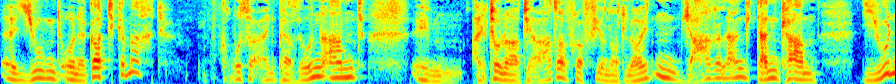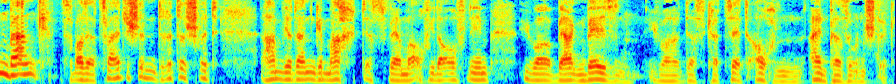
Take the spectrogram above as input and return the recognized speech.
äh, Jugend ohne Gott gemacht. Große Ein-Personen-Abend im Altonaer Theater vor 400 Leuten, jahrelang. Dann kam die Judenbank, das war der zweite Schritt, der dritte Schritt haben wir dann gemacht, das werden wir auch wieder aufnehmen, über Bergen-Belsen, über das KZ, auch ein Einpersonenstück.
